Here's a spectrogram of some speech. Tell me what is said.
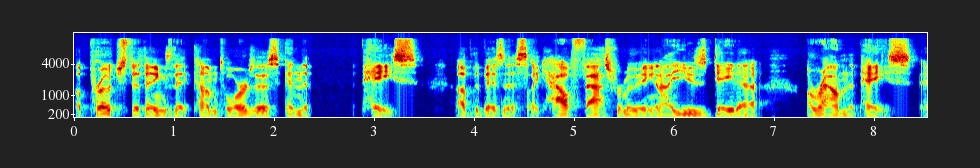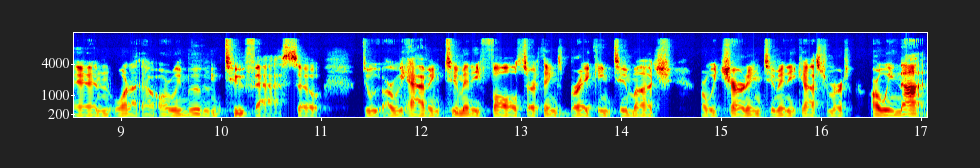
approach the things that come towards us, and the pace of the business, like how fast we're moving. And I use data around the pace and what are we moving too fast? So, do are we having too many faults? Are things breaking too much? Are we churning too many customers? Are we not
